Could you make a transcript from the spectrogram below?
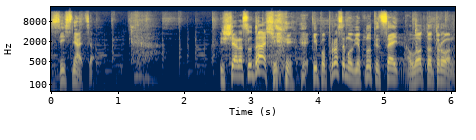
здійсняться. І ще раз удачі! І попросимо в'єпнути цей лототрон.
